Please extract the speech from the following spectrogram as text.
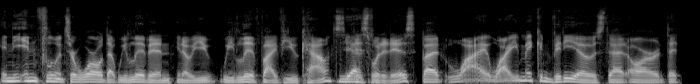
in the influencer world that we live in, you know, you we live by view counts. It Yes. is what it is. But why? Why are you making videos that are that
